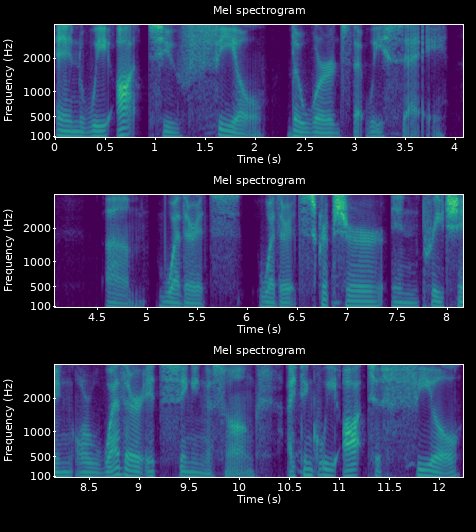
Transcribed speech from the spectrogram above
and we ought to feel the words that we say um, whether it's whether it's scripture in preaching or whether it's singing a song i think we ought to feel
